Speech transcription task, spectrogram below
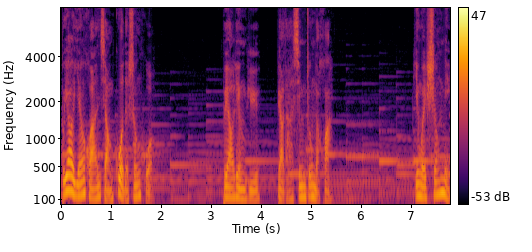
不要延缓想过的生活，不要吝于表达心中的话，因为生命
